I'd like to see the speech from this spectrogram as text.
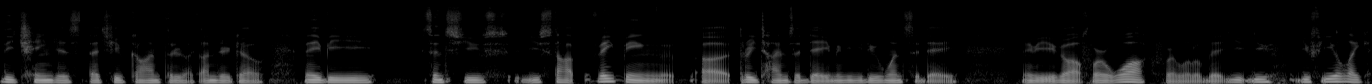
the changes that you've gone through like undergo. Maybe since you you stop vaping uh 3 times a day, maybe you do once a day maybe you go out for a walk for a little bit you you you feel like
